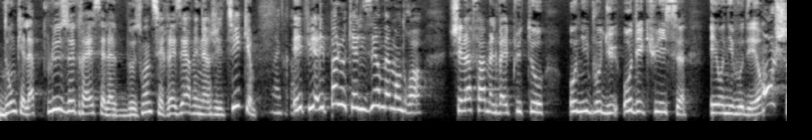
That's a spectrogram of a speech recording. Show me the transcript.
Donc, elle a plus de graisse, elle a besoin de ses réserves énergétiques. Et puis, elle n'est pas localisée au même endroit. Chez la femme, elle va être plutôt au niveau du haut des cuisses et au niveau des hanches.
